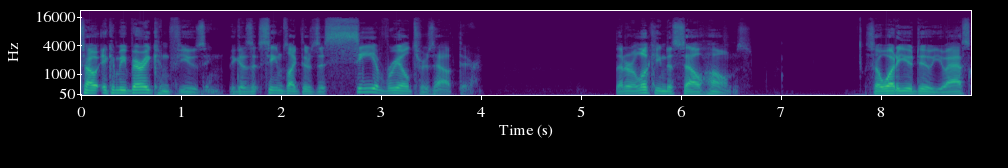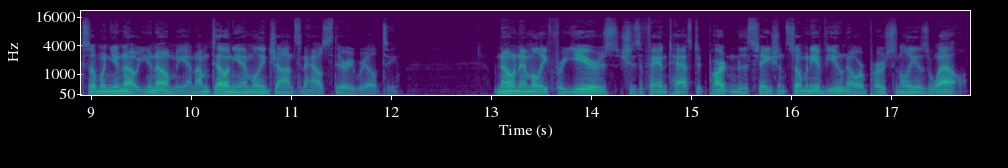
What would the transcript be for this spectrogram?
So it can be very confusing because it seems like there's a sea of realtors out there that are looking to sell homes. So what do you do? You ask someone you know. You know me, and I'm telling you, Emily Johnson, House Theory Realty known Emily for years. She's a fantastic partner to the station. So many of you know her personally as well.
